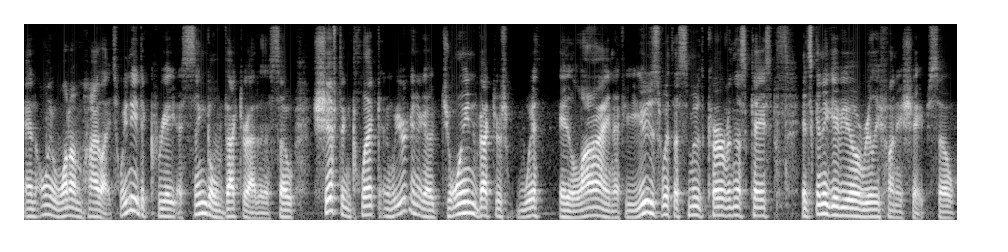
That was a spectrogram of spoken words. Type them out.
and only one of them highlights. We need to create a single vector out of this. So shift and click and we are going to go join vectors with a line. If you use with a smooth curve in this case, it's going to give you a really funny shape. So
